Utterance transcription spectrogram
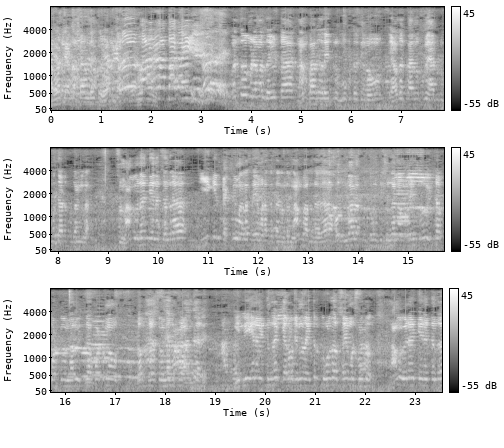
ಅರವತ್ತೆರಡು ಒಂದು ಮೇಡಮ್ ಅಲ್ಲಿ ದಯವಿಟ್ಟು ನಮ್ಮ ಭಾಗದ ರೈತರು ಮೂಗುತ್ತಿರ್ತೀವಿ ನಾವು. ಯಾವ್ದೇ ಕಾರಣಕ್ಕೂ ಯಾರು ಬಿಟ್ಟು ಮುಂದಾಡಕ್ಕೆ ಹೋಗಂಗಿಲ್ಲ. ಸೊ ನಮ್ಮ ವಿನಂತಿ ಏನಂತಂದ್ರ ಈಗೇನು ಫ್ಯಾಕ್ಟ್ರಿ ಮಾಲಕ್ ಏನ್ ಮಾಡಕತ್ತಾರ ಅಂದ್ರೆ ನಮ್ಮ ಭಾಗದಾಗ ಅವ್ರ ಹಿಂಬಾಲ ತಗೊಂಡಿಸಿಂದ ನಾವು ರೈತರು ಇಷ್ಟಪಟ್ಟು ಕೊಟ್ಟು ಇಷ್ಟಪಟ್ಟು ನಾವು ಅನ್ನೋದು ಹೇಳಕತ್ತಾರೆ. ಇಲ್ಲಿ ಏನಾಯ್ತಂದ್ರೆ ಕೆಲವು ಜನ ರೈತರು ತಗೊಳ್ದವ್ರು ಸಹಿ ಮಾಡಿಸ್ಬೋದು ನಮ್ಮ ವಿನಂತಿ ಏನೈತೆ ಅಂದ್ರ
